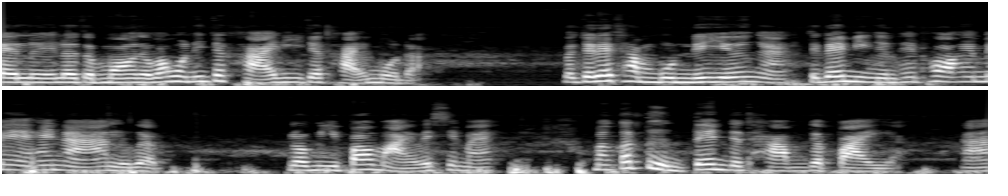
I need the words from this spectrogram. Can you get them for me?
ดๆเลย เราจะมองแต่ว่าวันนี้จะขายดีจะขายหมดอะเราจะได้ทำบุญได้เยอะไงจะได้มีเงินให้พ่อให้แม่ให้น้าหรือแบบ เรามีเป้าหมายไว้ใช่ไหม มันก็ตื่นเต้นจะทำจะไปอะนะ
